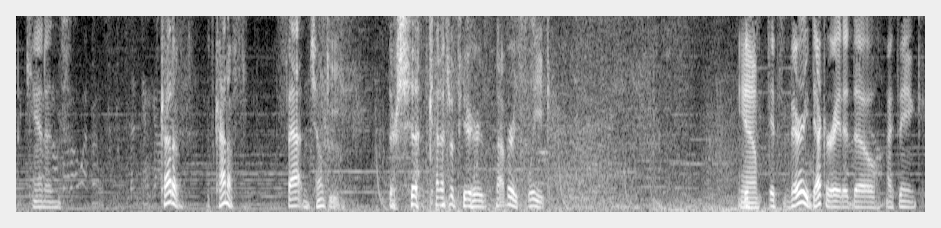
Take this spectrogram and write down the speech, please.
The cannons. It's kind of it's kind of fat and chunky. Their ship kind of appears. It's not very sleek. Yeah. It's, it's very decorated though, I think.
